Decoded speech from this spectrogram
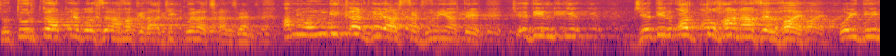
চতুর্থ আপনি বলছেন, আমাকে রাজি করে ছাড়বেন। আমি অঙ্গীকার দিয়ে আসছি দুনিয়াতে। যেদিন যেদিন অদ্দোহা নাজেল হয়, ওই দিন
